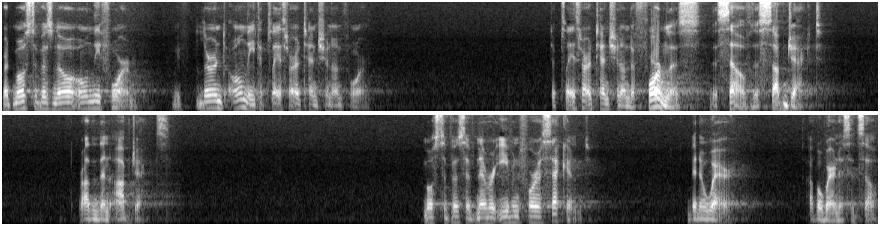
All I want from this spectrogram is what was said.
But most of us know only form. We've learned only to place our attention on form. To place our attention on the formless, the self, the subject, rather than objects. Most of us have never even for a second been aware of awareness itself.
